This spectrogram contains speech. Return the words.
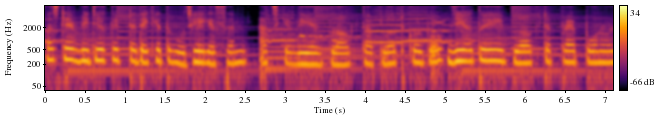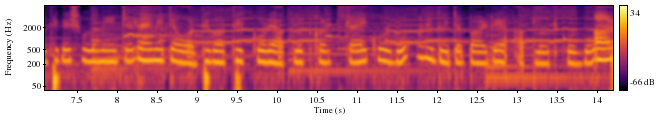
ফার্স্টে ভিডিও ক্লিপটা দেখে তো বুঝেই গেছেন আজকে বিয়ের ব্লগটা আপলোড করব। যেহেতু এই ব্লগটা প্রায় পনেরো থেকে ষোলো মিনিটের টাইম এটা অর্ধেক অর্ধেক করে আপলোড করার ট্রাই করব। মানে দুইটা পার্টে আপলোড করব। আর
